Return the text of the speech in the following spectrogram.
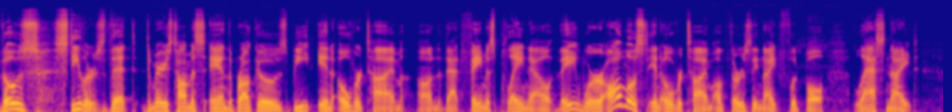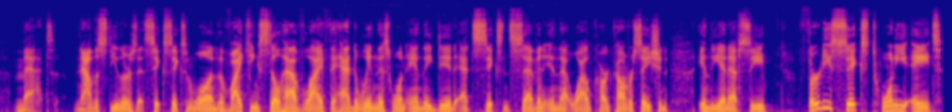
those Steelers that Demaryius Thomas and the Broncos beat in overtime on that famous play now, they were almost in overtime on Thursday night football last night. Matt, now the Steelers at six six and one. The Vikings still have life. They had to win this one, and they did at six and seven in that wild card conversation in the NFC. 36-28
